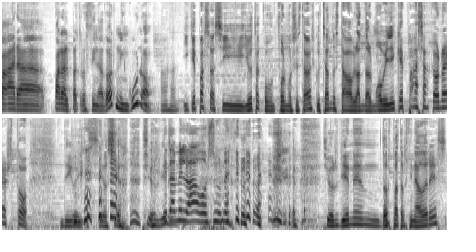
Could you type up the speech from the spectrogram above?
para, para el patrocinador, ninguno. Ajá. ¿Y qué pasa si yo conforme os estaba escuchando estaba hablando al móvil y qué pasa con esto? Digo, y si os, si os Yo vienen, también lo hago, Sune. si os vienen dos patrocinadores,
